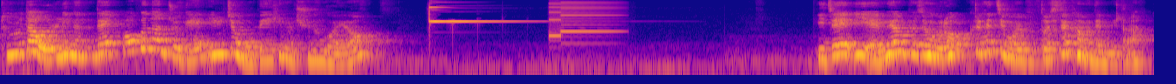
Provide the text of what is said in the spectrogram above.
둘 다 올리는데 뻐근한 쪽에 1.5배의 힘을 주는 거예요. 이제 이 애매한 표정으로 클렌징 오일부터 시작하면 됩니다.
